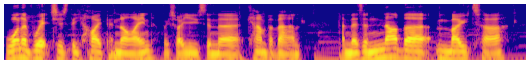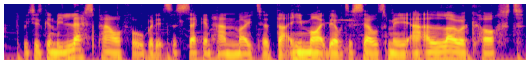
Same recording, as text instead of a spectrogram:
One of which is the Hyper 9, which I use in the camper van. And there's another motor which is going to be less powerful, but it's a second-hand motor that he might be able to sell to me at a lower cost.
